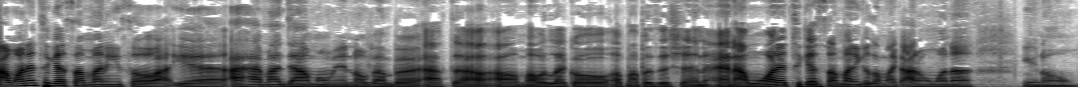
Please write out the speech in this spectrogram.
I wanted to get some money, so I, yeah, I had my down moment in November after um I was let go of my position, and I wanted to get some money because I'm like, I don't want to, you know,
